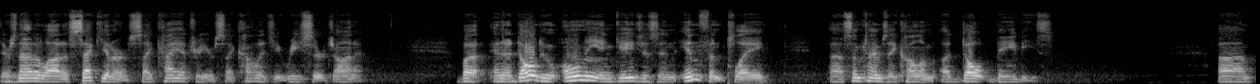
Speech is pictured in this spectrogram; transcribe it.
There's not a lot of secular psychiatry or psychology research on it. But an adult who only engages in infant play, uh, sometimes they call them adult babies. Um,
